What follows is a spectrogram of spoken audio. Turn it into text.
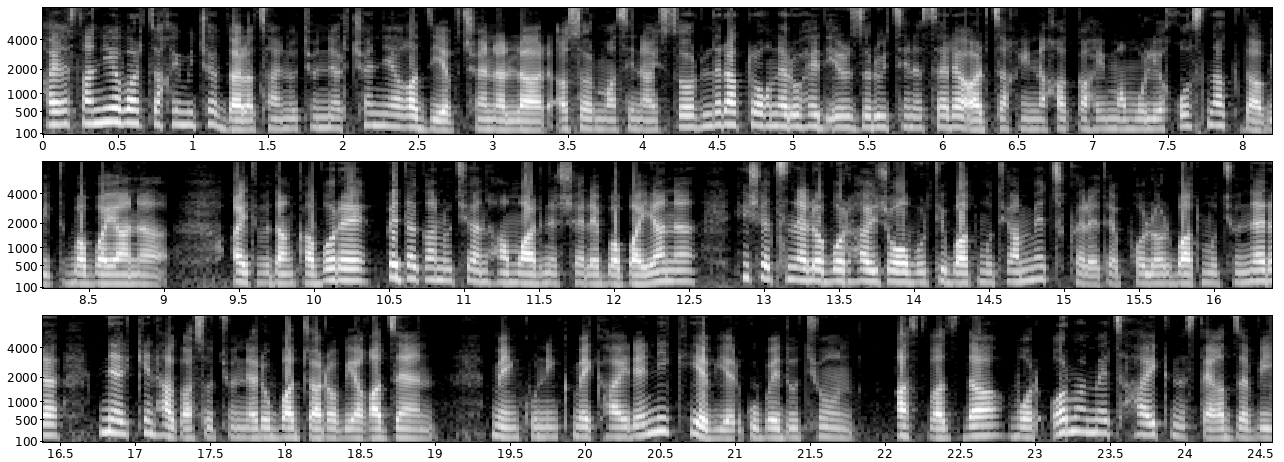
Հայաստանի և Արցախի միջև դարացայնություններ չեն եղած և չեն լար, ասոր մասին այսօր լրակրողներու հետ իր զրույցին սեր է Արցախի նախակահի մամուլի խոսնակ Դավիթ Բաբայանը։ Այդ վդանքավոր է պետականության համար նշեր է Բաբայանը, հիշեցնելով, որ հայ ժողովորդի բատմության մեջ կրեթե փոլոր բատմությունները ներքին հագասություններու բատճարով եղած են։ Մենք ունինք մեկ հայրենիք և երկու բեդություն։ Աստված դա, որ օրմը մեծ հայքն ստեղծվի,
